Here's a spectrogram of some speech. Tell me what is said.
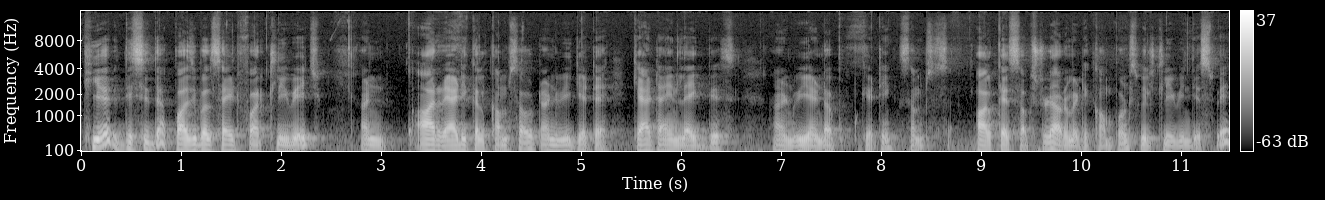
Here this is the possible site for cleavage and our radical comes out and we get a cation like this and we end up getting some alkyl substitute aromatic compounds will cleave in this way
